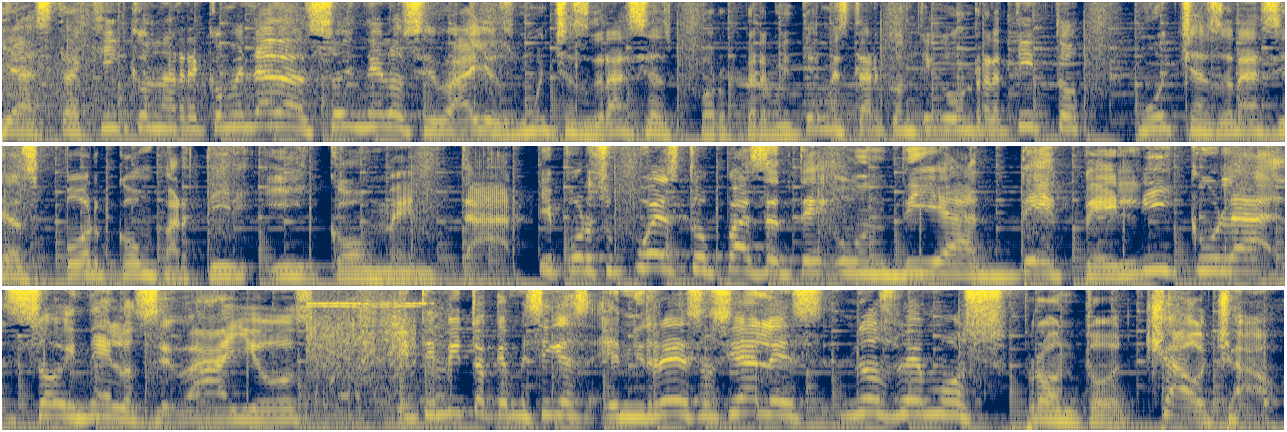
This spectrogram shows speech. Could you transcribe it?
Y hasta aquí con la recomendada. Soy Nelo Ceballos. Muchas gracias por permitirme estar contigo un ratito. Muchas gracias por compartir y comentar. Y por supuesto, pásate un día de película. Soy Nelo Ceballos. Y te invito a que me sigas en mis redes sociales. Nos vemos pronto. Chao, chao.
